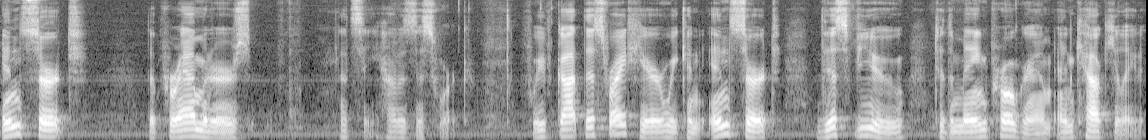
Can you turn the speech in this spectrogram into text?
insert the parameters. Let's see, how does this work? If we've got this right here, we can insert this view to the main program and calculate it.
